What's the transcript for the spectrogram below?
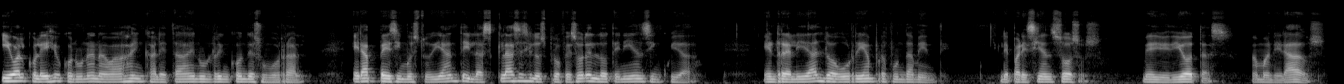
Iba al colegio con una navaja encaletada en un rincón de su morral. Era pésimo estudiante y las clases y los profesores lo tenían sin cuidado. En realidad lo aburrían profundamente. Le parecían sosos, medio idiotas, amanerados.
